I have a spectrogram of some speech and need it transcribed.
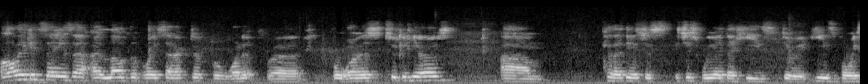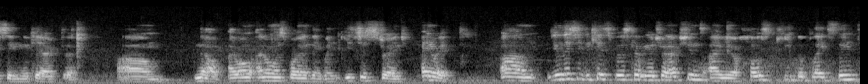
all I can say is that I love the voice actor for one of for for one of his superheroes, because I think it's just it's just weird that he's doing he's voicing the character. Um, no, I won't. I don't want to spoil anything, but it's just strange. Anyway, um, you're listening to Kids First Coming Attractions. I'm your host, Keefer Blakesley.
